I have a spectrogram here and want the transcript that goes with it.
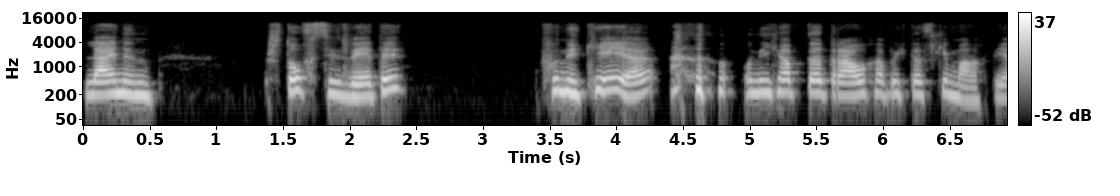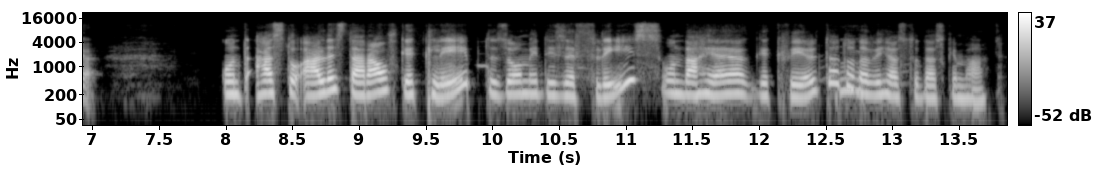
Leinenstoffservette von Ikea. Und ich habe da drauf, habe ich das gemacht, ja. Und hast du alles darauf geklebt, so mit dieser Vlies und nachher gequiltert mhm. oder wie hast du das gemacht?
